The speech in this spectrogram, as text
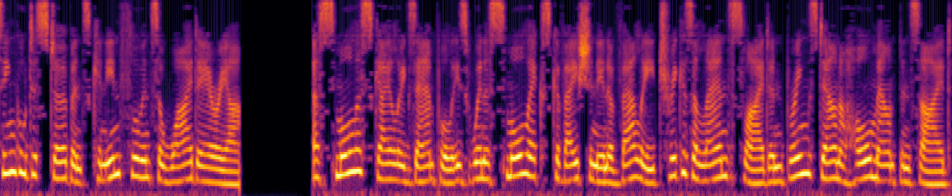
single disturbance can influence a wide area. A smaller scale example is when a small excavation in a valley triggers a landslide and brings down a whole mountainside.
